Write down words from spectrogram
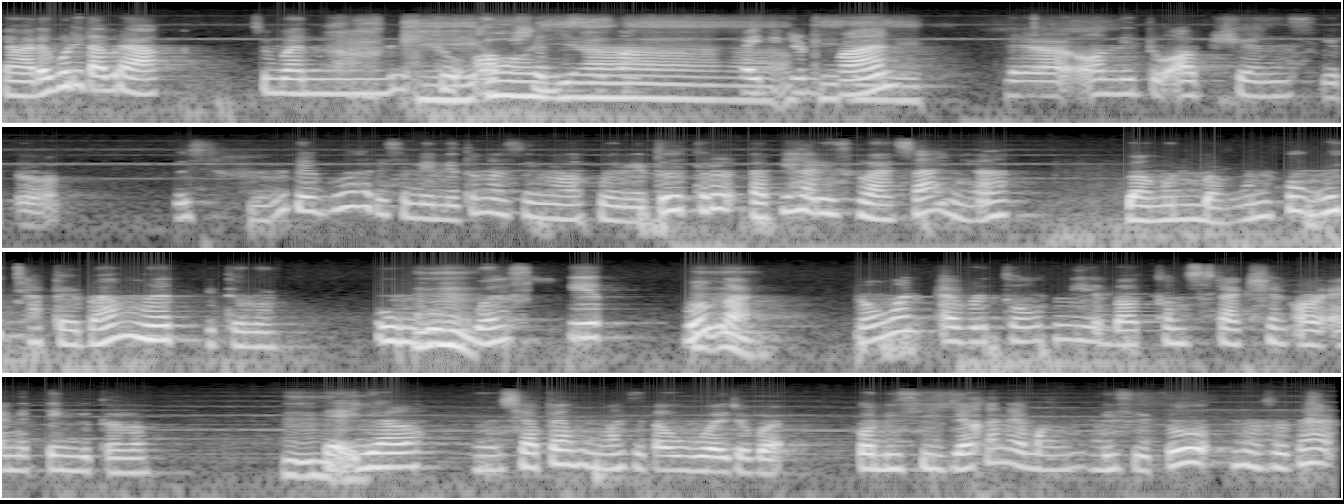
yang ada gue ditabrak cuman Oke, two oh options iya. doang. I didn't Oke. run. there are only two options gitu terus ya udah gue hari Senin itu masih ngelakuin itu terus tapi hari Selasanya bangun-bangun kok gue capek banget gitu loh punggung gue sakit gue nggak no one ever told me about construction or anything gitu loh Mm-mm. ya iyalah siapa yang mau ngasih tahu gue coba kondisinya kan emang di situ maksudnya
